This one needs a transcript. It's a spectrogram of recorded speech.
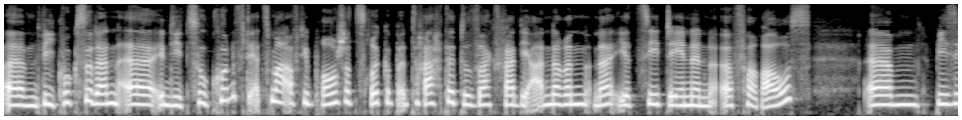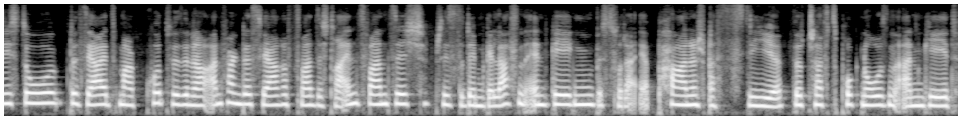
Ähm, wie guckst du dann äh, in die Zukunft jetzt mal auf die Branche zurück betrachtet? Du sagst gerade, die anderen, ne, ihr zieht denen äh, voraus. Ähm, wie siehst du das Jahr jetzt mal kurz? Wir sind am Anfang des Jahres 2023. Siehst du dem gelassen entgegen? Bist du da eher panisch, was die Wirtschaftsprognosen angeht?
